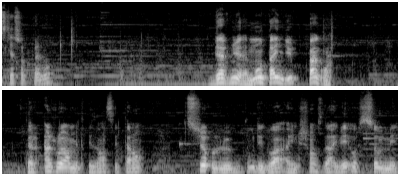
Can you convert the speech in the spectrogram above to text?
ce qu'il y a sur le panneau. Bienvenue à la montagne du pingouin. Seul un joueur maîtrisant ses talents sur le bout des doigts a une chance d'arriver au sommet.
